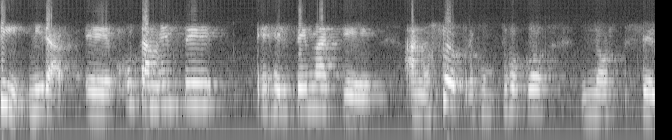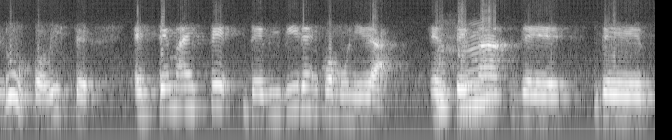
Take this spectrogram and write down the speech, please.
Sí, mira, eh, justamente es el tema que a nosotros un poco nos sedujo, ¿viste? El tema este de vivir en comunidad, el tema de, de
